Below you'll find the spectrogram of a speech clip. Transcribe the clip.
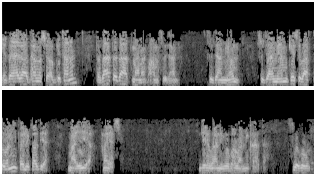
यदा यदा धर्म से अभ्युत्थानम, तदा तदा आत्मान अहम सुजामी। सुजामी हम सुजामी हम कैसे वास्तव नहीं? पहले कह दिया माया माया से देहवानी वो भवानी कहा था। श्लोक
